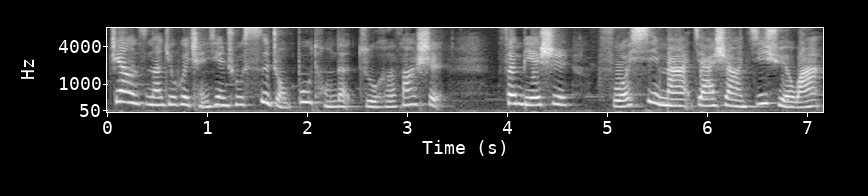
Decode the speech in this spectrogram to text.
这样子呢就会呈现出四种不同的组合方式，分别是佛系妈加上鸡血娃、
